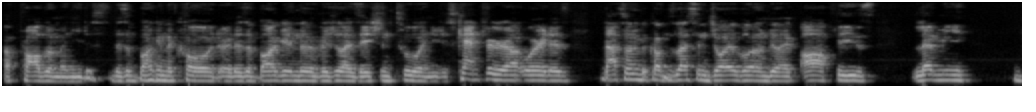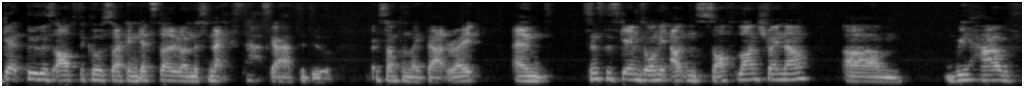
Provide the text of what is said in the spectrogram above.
a problem and you just there's a bug in the code or there's a bug in the visualization tool and you just can't figure out where it is. That's when it becomes less enjoyable and be like, oh, please let me get through this obstacle so I can get started on this next task I have to do or something like that, right? And since this game's only out in soft launch right now, um, we have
